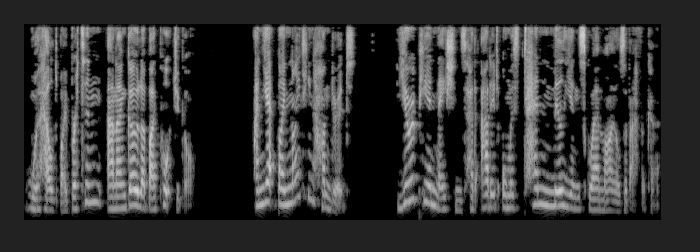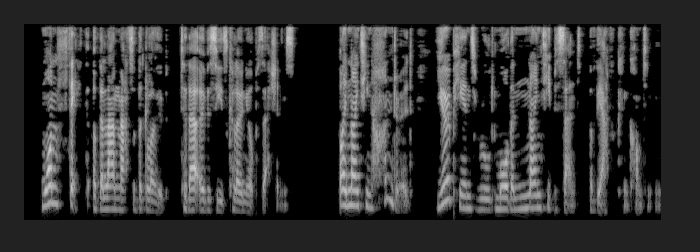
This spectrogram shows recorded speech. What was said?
were held by Britain, and Angola by Portugal. And yet by 1900, European nations had added almost 10 million square miles of Africa, one fifth of the landmass of the globe, to their overseas colonial possessions. By 1900, Europeans ruled more than 90% of the African continent.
